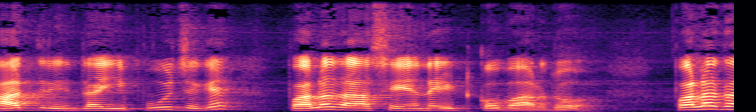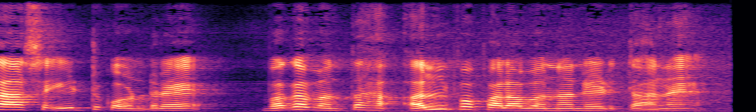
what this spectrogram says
ಆದ್ದರಿಂದ ಈ ಪೂಜೆಗೆ ಫಲದಾಸೆಯನ್ನು ಇಟ್ಕೋಬಾರ್ದು. ಫಲದಾಸೆ ಇಟ್ಟುಕೊಂಡ್ರೆ ಭಗವಂತ ಅಲ್ಪ ಫಲವನ್ನು ನೀಡ್ತಾನೆ.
